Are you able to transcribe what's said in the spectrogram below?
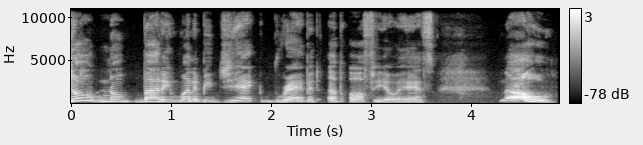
don't nobody want to be jack rabbit up off of your ass. No.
